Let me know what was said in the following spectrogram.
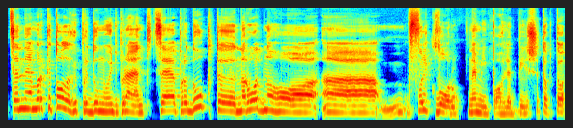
це не маркетологи придумують бренд, це продукт е, народного е, фольклору, на мій погляд, більше. Тобто,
